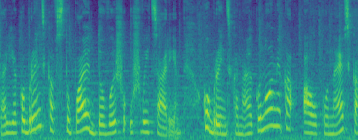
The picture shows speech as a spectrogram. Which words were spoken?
Наталія Кобринська вступають до вишу у Швейцарії. Кобринська на економіка, а Окуневська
